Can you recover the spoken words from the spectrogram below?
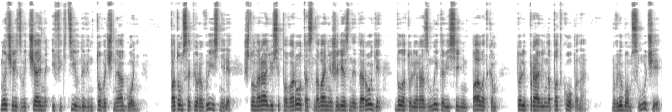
но чрезвычайно эффективный винтовочный огонь. Потом саперы выяснили, что на радиусе поворота основание железной дороги было то ли размыто весенним паводком, то ли правильно подкопано. В любом случае,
